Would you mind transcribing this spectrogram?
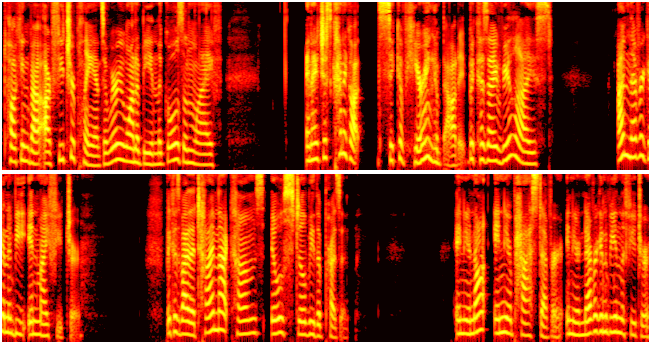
talking about our future plans and where we want to be and the goals in life. And I just kind of got sick of hearing about it because I realized I'm never going to be in my future because by the time that comes, it will still be the present. And you're not in your past ever, and you're never going to be in the future.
